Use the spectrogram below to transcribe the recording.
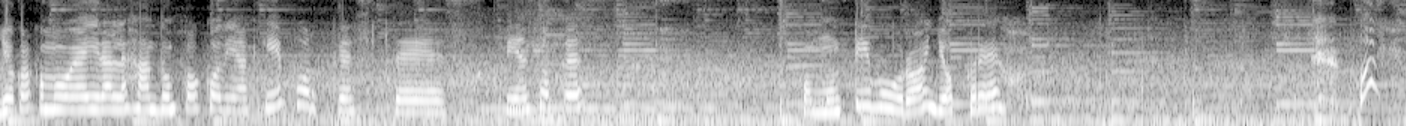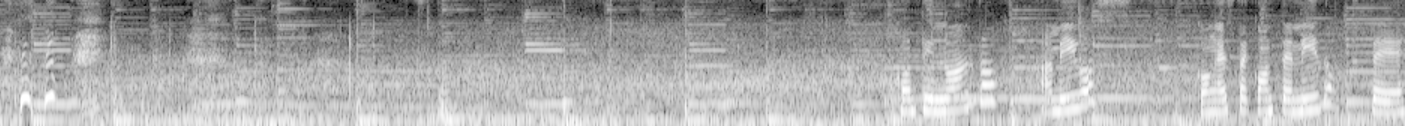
Yo creo que me voy a ir alejando un poco de aquí porque este pienso que es como un tiburón, yo creo. Continuando, amigos, con este contenido, este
